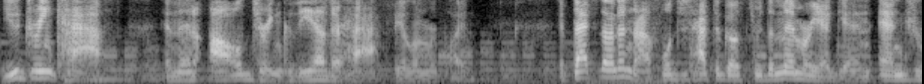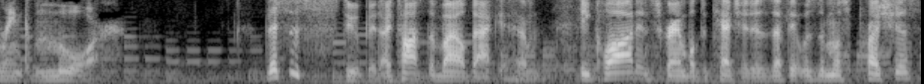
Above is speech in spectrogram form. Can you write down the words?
You drink half, and then I'll drink the other half, Balaam replied. If that's not enough, we'll just have to go through the memory again and drink more. This is stupid. I tossed the vial back at him. He clawed and scrambled to catch it as if it was the most precious,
